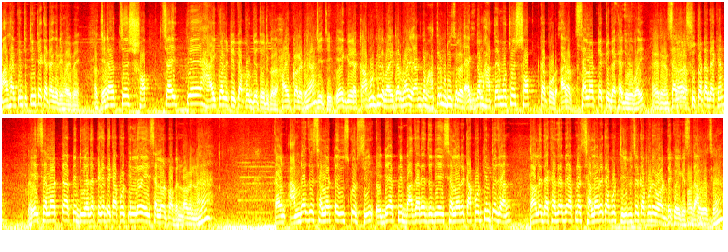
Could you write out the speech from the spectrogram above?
মালহার কিন্তু তিনটা ক্যাটাগরি হয় ভাই। আচ্ছা। এটা হচ্ছে সবচাইতে হাই কোয়ালিটির কাপড় দিয়ে তৈরি করা। হাই কোয়ালিটি হ্যাঁ? জি জি এ গ্রেড কাপড় কিরে ভাই এটার ভাই একদম হাতের মুঠো আসছে। একদম হাতের মুঠোয় সফট কাপড়। আর সালোয়ারটা একটু দেখাই দেবো ভাই। এই দেখেন, সালোয়ার। সুতোটা দেখেন। এই সালোয়ারটা আপনি দুই হাজার টাকা দিয়ে কাপড় কিনলেও এই সালোয়ার পাবেন না। পাবেন না হ্যাঁ? কারণ আমরা যে স্যালোয়ারটা ইউজ করছি এটা আপনি বাজারে যদি এই স্যালোয়ারের কাপড় কিনতে যান তাহলে দেখা যাবে আপনার স্যালোয়ারের কাপড় থ্রি পিসের কাপড়ের অর্ধেক হয়ে গেছে দাম। হয়েছে, হ্যাঁ?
